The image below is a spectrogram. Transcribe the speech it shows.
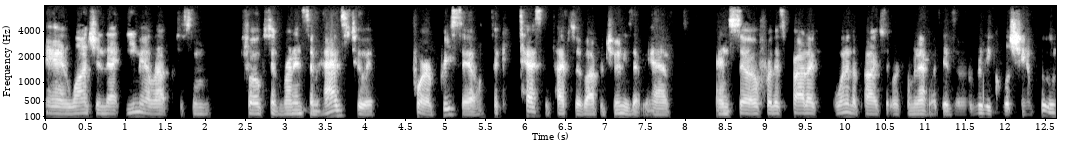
and launching that email out to some folks and running some ads to it for a pre-sale to test the types of opportunities that we have. And so for this product, one of the products that we're coming out with is a really cool shampoo.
